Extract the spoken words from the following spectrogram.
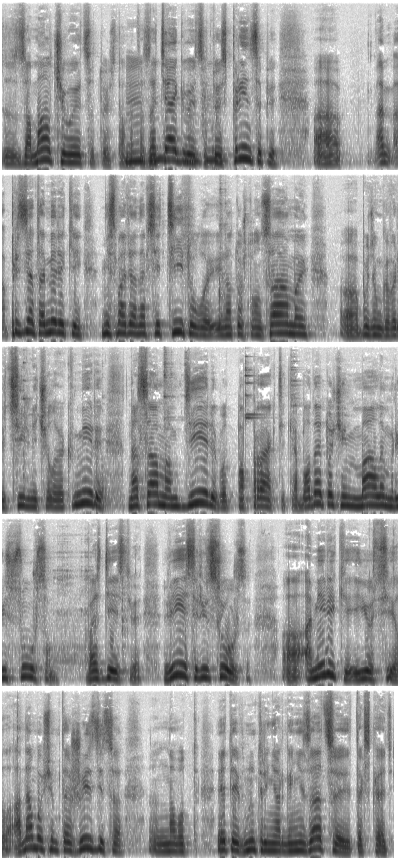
замалчивается, то есть там mm-hmm. это затягивается. Mm-hmm. То есть, в принципе, э, президент Америки, несмотря на все титулы и на то, что он самый, э, будем говорить, сильный человек в мире, на самом деле, вот по практике, обладает очень малым ресурсом воздействия. Весь ресурс а, Америки, ее сила, она, в общем-то, жиздится на вот этой внутренней организации, так сказать,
